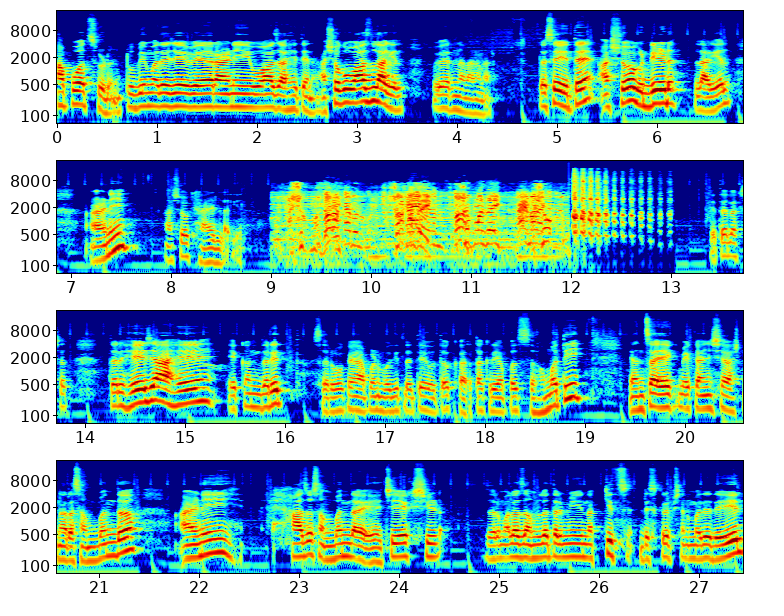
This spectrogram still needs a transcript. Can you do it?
अपवाद सोडून टू बीमध्ये जे वेअर आणि वॉज आहे ते ना अशोक वाज लागेल वेअर न लागणार तसे इथे अशोक डीड लागेल आणि अशोक हॅड लागेल येतं लक्षात. तर हे जे आहे एकंदरीत सर्व काही आपण बघितलं ते होतं कर्ता क्रियापद सहमती. यांचा एकमेकांशी असणारा संबंध आणि हा जो संबंध आहे ह्याची एक शीट जर मला जमलं तर मी नक्कीच डिस्क्रिप्शनमध्ये देईल.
